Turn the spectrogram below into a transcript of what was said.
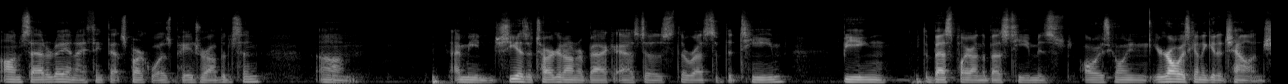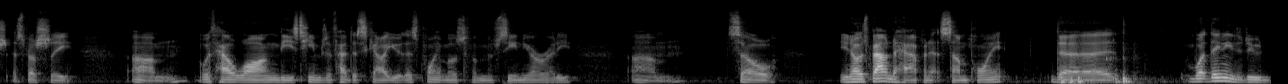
on Saturday, and I think that spark was Paige Robinson. Um, I mean, she has a target on her back, as does the rest of the team. Being the best player on the best team is always going. You're always going to get a challenge, especially um, with how long these teams have had to scout you at this point. Most of them have seen you already. Um, so, you know, it's bound to happen at some point. The what they need to do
